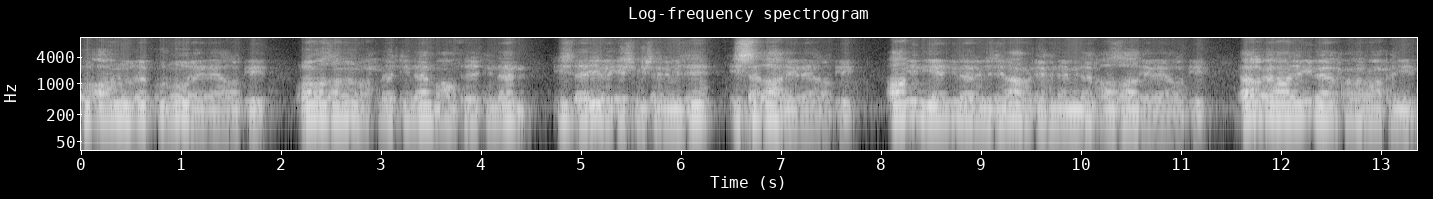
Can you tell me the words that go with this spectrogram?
Kur'an'ı ve Kur'an'ı eyle ya Rabbi. Ramazan'ın rahmetinden, mağfiretinden bizleri ve geçmişlerimizi hissedar eyle ya Rabbi. Amin diyen dillerimizi nar cehenneminden azat eyle ya Rabbi. Ya Rabbel Alemin ve Erhamer Rahimin.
